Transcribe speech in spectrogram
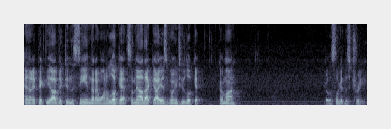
and then I pick the object in the scene that I want to look at. So now that guy is going to look at, come on, here, let's look at this tree.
